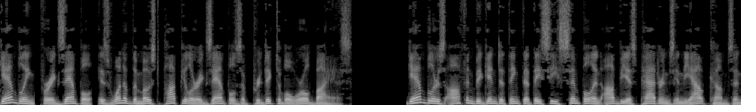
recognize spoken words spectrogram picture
Gambling, for example, is one of the most popular examples of predictable world bias. Gamblers often begin to think that they see simple and obvious patterns in the outcomes and,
